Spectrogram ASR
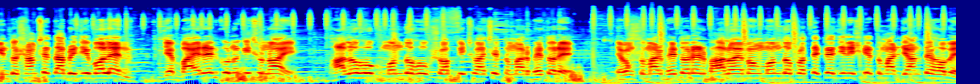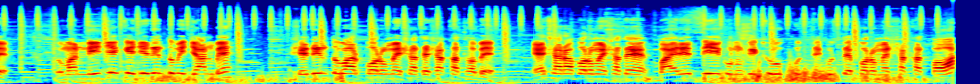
কিন্তু শামসে তাবরিজি বলেন যে, বাইরের কোনো কিছু নয়, ভালো হোক, মন্দ হোক সব কিছু আছে তোমার ভেতরে। এবং তোমার ভেতরের ভালো এবং মন্দ প্রত্যেকটা জিনিসকে তোমার জানতে হবে। তোমার নিজেকে যেদিন তুমি জানবে, সেদিন তোমার পরমের সাথে সাক্ষাৎ হবে। এছাড়া পরমের সাথে বাইরের দিয়ে কোনো কিছু খুঁজতে খুঁজতে পরমের সাক্ষাৎ পাওয়া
